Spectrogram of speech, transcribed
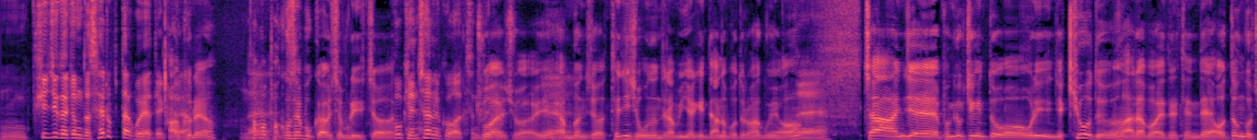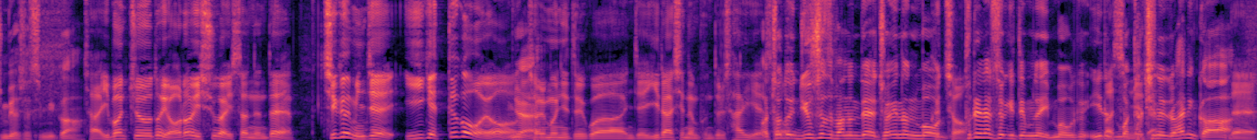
음, 퀴즈가 좀 더 새롭다고 해야 될까요? 아 그래요? 네. 한번 바꿔서 해볼까요? 저 우리 저 그거 괜찮을 것 같은데. 좋아요, 좋아요. 예, 네. 한번 저 태진 씨 오는 데 한번 이야기 나눠보도록 하고요. 네. 자, 이제 본격적인 또 우리 이제 키워드 알아봐야 될 텐데 어떤 거 준비하셨습니까? 자, 이번 주도 여러 이슈가 있었는데 지금 이제 이게 뜨거워요. 예. 젊은이들과 이제 일하시는 분들 사이에서. 아, 저도 뉴스에서 봤는데 저희는 뭐 그쵸. 프리랜서이기 때문에 뭐 일을 뭐 대로 하니까 네.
